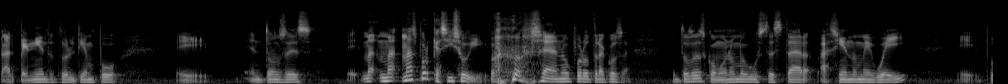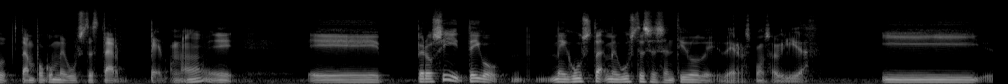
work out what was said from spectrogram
al pendiente todo el tiempo, eh, entonces, eh, más porque así soy, o sea, no por otra cosa. Entonces, como no me gusta estar haciéndome güey, pues, tampoco me gusta estar pedo, ¿no? Pero sí, te digo, me gusta, me gusta ese sentido de, de responsabilidad. Y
